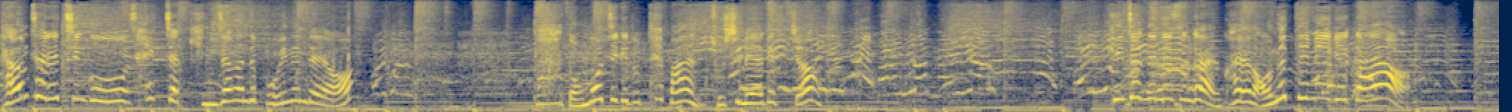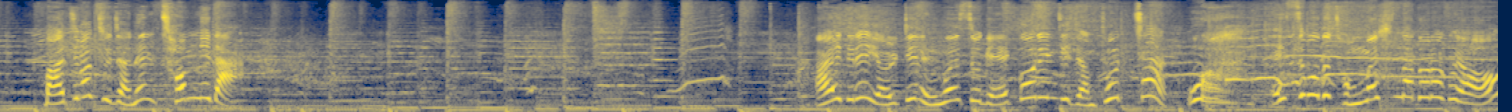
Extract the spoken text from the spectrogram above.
다음 차례 친구 살짝 긴장한 듯 보이는데요. 아, 넘어지기도 태반 조심해야겠죠. 긴장되는 순간 과연 어느 팀이 이길까요? 마지막 주자는 접니다. 아이들의 열띤 응원 속에 꼬린 지점 도착. 와, S보드 정말 신나더라고요.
